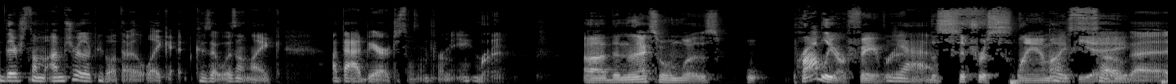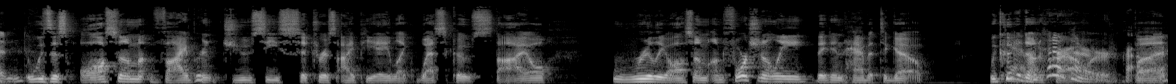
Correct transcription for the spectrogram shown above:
there's some. I'm sure there are people out there that like it because it wasn't like a bad beer. It just wasn't for me. Right. Uh, then the next one was probably our favorite. Yes. The Citrus Slam oh, It IPA. so good. It was this awesome, vibrant, juicy citrus IPA, like West Coast style. Really awesome. Unfortunately, they didn't have it to go. We could Yeah, have done a could done a crowler, crowler. but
